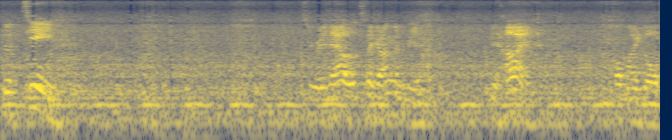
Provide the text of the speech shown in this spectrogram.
Fifteen. Right now it looks like I'm going to be behind on my goal.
